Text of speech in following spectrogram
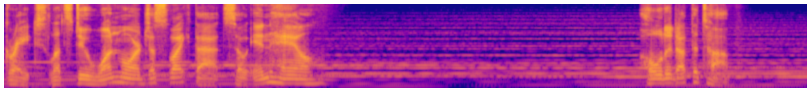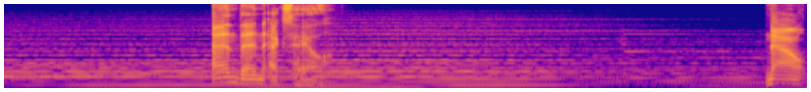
Great. Let's do one more just like that. So inhale. Hold it at the top. And then exhale. Now,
